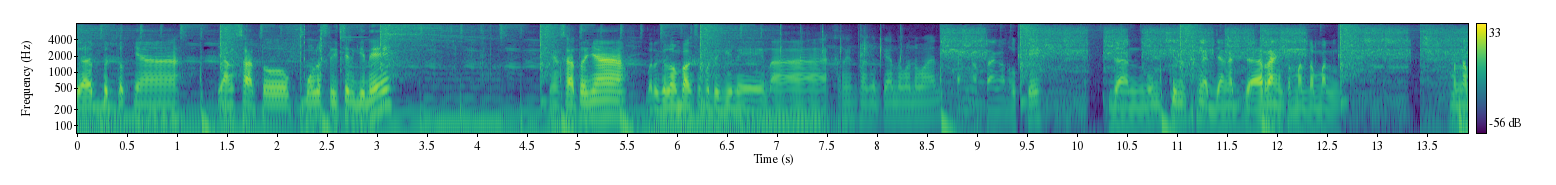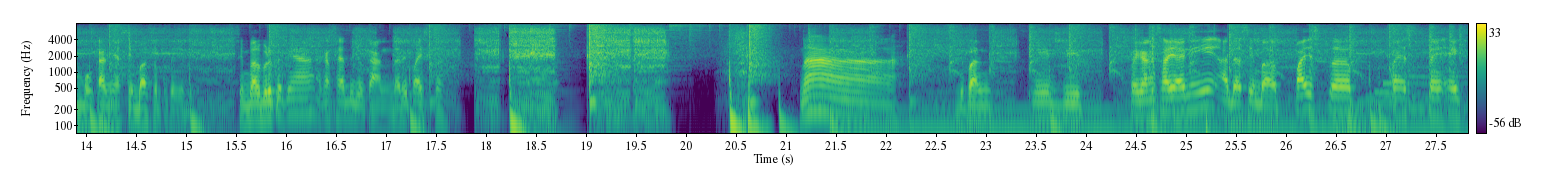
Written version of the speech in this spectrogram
dia bentuknya yang satu mulus licin gini yang satunya bergelombang seperti gini nah keren banget kan teman-teman sangat-sangat oke okay. dan mungkin sangat-sangat jarang teman-teman menemukannya simbal seperti ini Simbal berikutnya akan saya tunjukkan dari Paiste. Nah, depan ini di pegang saya ini ada simbal Paiste PSTX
